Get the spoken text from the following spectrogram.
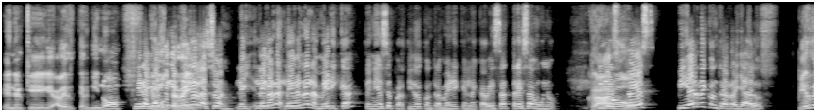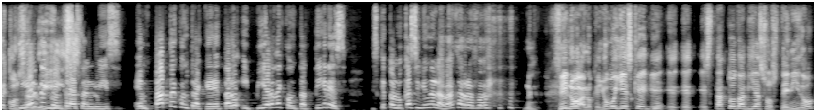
en el que, a ver, terminó. Mira, ya Monterrey. tiene razón. Le, gana, le gana al América, tenía ese partido contra América en la cabeza, 3 a 1. Claro. Y después pierde contra Rayados. Pierde con San Luis. contra San Luis empata contra Querétaro y pierde contra Tigres. Es que Toluca sí viene a la baja, Rafa. Sí, no, a lo que yo voy es que eh, eh, eh, está todavía sostenido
